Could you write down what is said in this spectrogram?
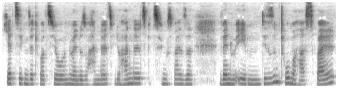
jetzigen Situation, wenn du so handelst, wie du handelst, beziehungsweise wenn du eben diese Symptome hast, weil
